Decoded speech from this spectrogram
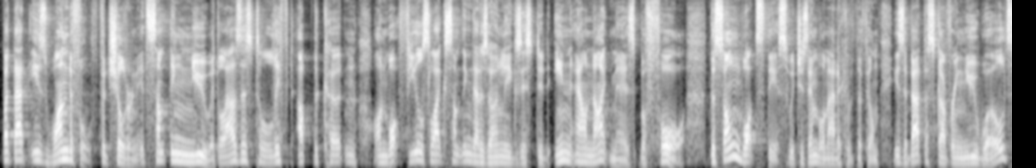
But that is wonderful for children. It's something new. It allows us to lift up the curtain on what feels like something that has only existed in our nightmares before. The song What's This, which is emblematic of the film, is about discovering new worlds,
